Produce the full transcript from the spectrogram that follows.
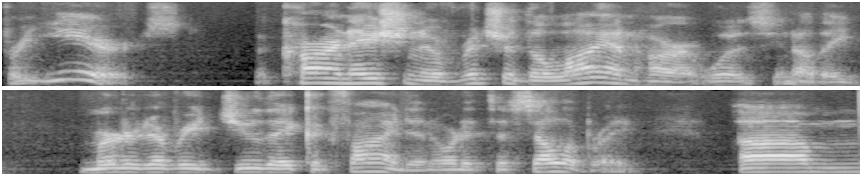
for years, the coronation of Richard the Lionheart was, you know, they murdered every Jew they could find in order to celebrate. Um,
